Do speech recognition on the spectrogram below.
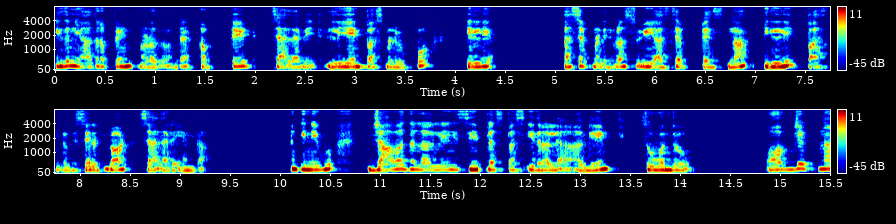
ಇದನ್ನ ಯಾವ ತರ ಪ್ರಿಂಟ್ ಮಾಡೋದು ಅಂದ್ರೆ ಅಪ್ಡೇಟ್ ಸ್ಯಾಲರಿ ಇಲ್ಲಿ ಏನ್ ಪಾಸ್ ಮಾಡಬೇಕು? ಇಲ್ಲಿ ಅಕ್ಸೆಪ್ಟ್ ಮಾಡಿದ್ವಲ್ಲ ಸೊ ಈ ಅಕ್ಸೆಪ್ಟೆನ್ಸ್ನ ಇಲ್ಲಿ ಪಾಸ್ ಮಾಡಬೇಕು ಸೆಲ್ಫ್ ಡಾಟ್ ಸ್ಯಾಲರಿ ಅಂತ. ಹಾಗೆ ನೀವು ಜಾವಾದಲ್ಲಾಗ್ಲಿ ಸಿ ಪ್ಲಸ್ ಪ್ಲಸ್ ಇದರಲ್ಲಿ ಆಗ್ಲಿ ಸೊ ಒಂದು ಆಬ್ಜೆಕ್ಟ್ನ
